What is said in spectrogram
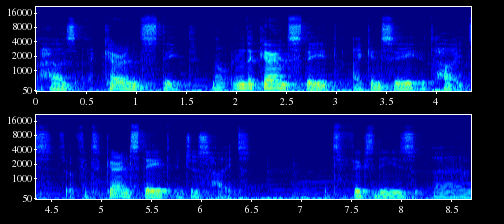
has a current state. Now in the current state, I can say it hides. So if it's a current state, it just hides. Let's fix these, uh,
